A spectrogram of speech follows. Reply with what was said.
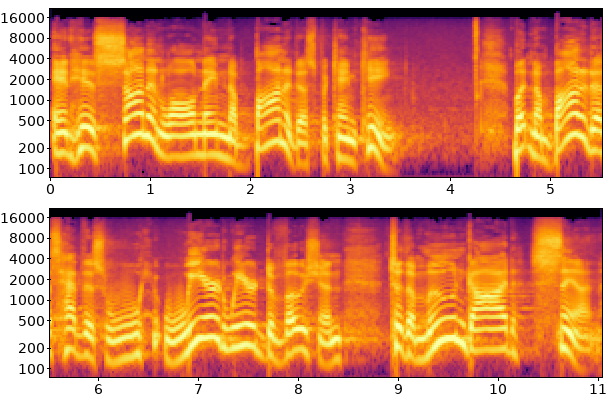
and his son in law, named Nabonidus, became king. But Nabonidus had this weird, weird devotion to the moon god Sin,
